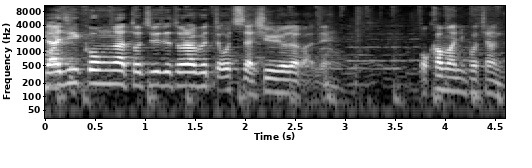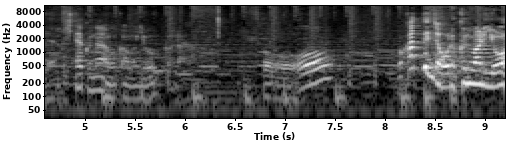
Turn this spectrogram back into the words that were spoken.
ラジコンが途中でトラブって落ちたら終了だからね。オカマにポチャンだよ。行きたくないオカマ酔うから。そう？分かってんじゃん俺車に弱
